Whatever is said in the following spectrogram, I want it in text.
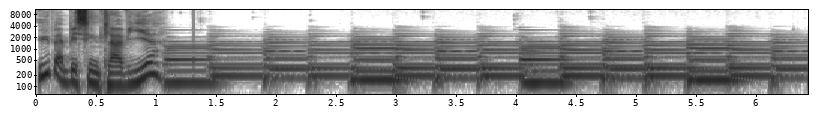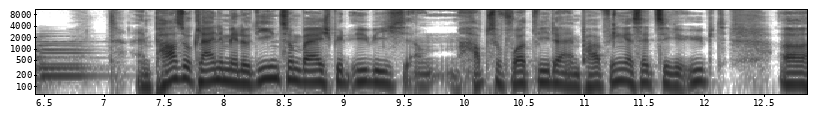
übe ein bisschen Klavier. Ein paar so kleine Melodien zum Beispiel übe ich, ähm, habe sofort wieder ein paar Fingersätze geübt äh,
